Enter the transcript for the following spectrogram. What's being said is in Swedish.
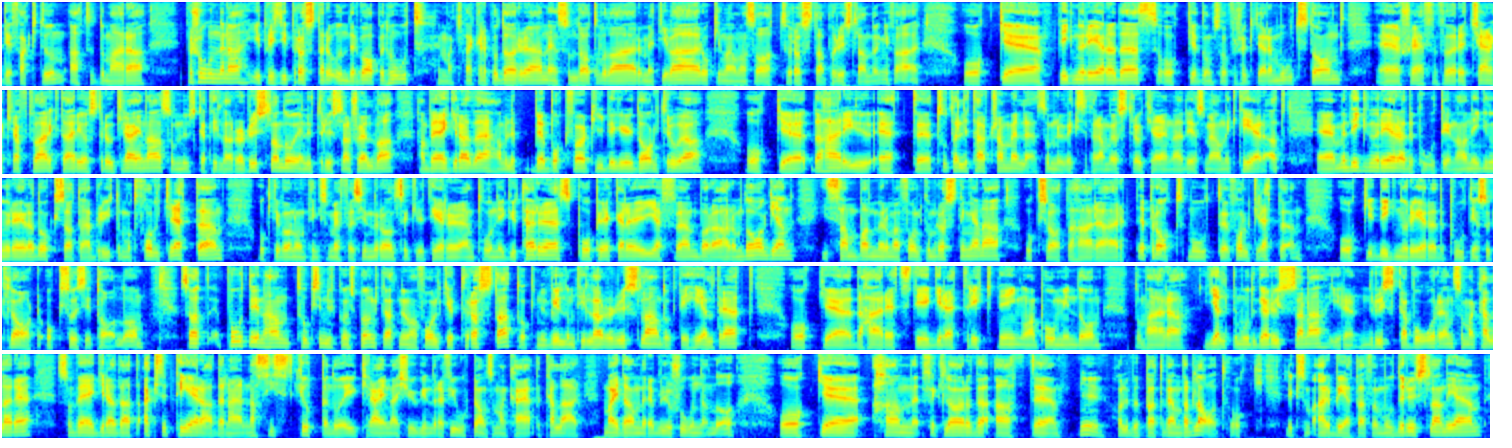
det faktum att de här personerna i princip röstade under vapenhot. Man knackade på dörren, en soldat var där med ett gevär och en annan sa att rösta på Ryssland ungefär. Och eh, det ignorerades och de som försökte göra motstånd, eh, chefen för ett kärnkraftverk där i östra Ukraina som nu ska tillhöra Ryssland då enligt Ryssland själva. Han vägrade, han blev bortförd tidigare idag tror jag. Och eh, det här är ju ett eh, totalitärt samhälle som nu växer fram i östra Ukraina, det som är annekterat. Eh, men det ignorerade Putin. Han ignorerade också att det här bryter mot folkrätten och det var någonting som FNs generalsekreterare Antonio Guterres påpekade i FN bara häromdagen i samband med de här folkomröstningarna och sa att det här är ett brott mot folkrätten. Och det ignorerade Putin såklart också i sitt tal då. Så att Putin han tog sin utgångspunkt att nu har folket röstat och nu vill de tillhöra Ryssland och det är helt rätt och eh, det här är ett steg i rätt riktning och han påminde om de här eh, hjältemodiga ryssarna i den ryska våren som man kallar det, som vägrade att acceptera den här nazistkuppen då i Ukraina 2014 som man kallar Majdan-revolutionen då. Och eh, han förklarade att nu håller vi på att vända blad och liksom arbeta för Moderryssland igen.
